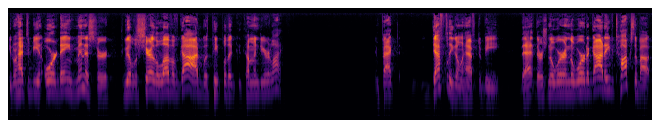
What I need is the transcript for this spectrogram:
You don't have to be an ordained minister to be able to share the love of God with people that could come into your life. In fact, definitely don't have to be that. There's nowhere in the Word of God even talks about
